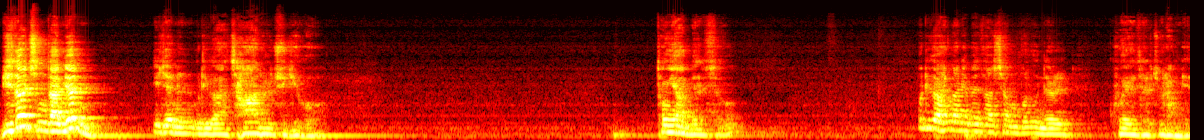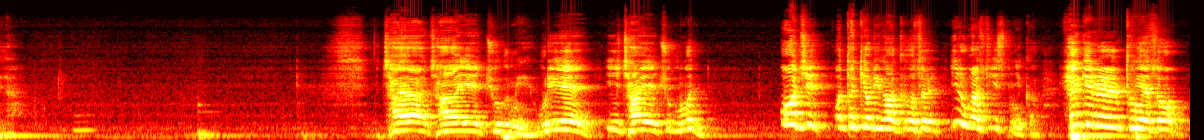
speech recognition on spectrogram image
믿어진다면 이제는 우리가 자아를 죽이고 동의하면서 우리가 하나님의 다시 한번 은혜를 구해야 될 줄 압니다. 자아, 자아의 죽음이 우리의 이 자아의 죽음은 오직 어떻게 우리가 그것을 이루어갈 수 있습니까? 회개를 통해서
